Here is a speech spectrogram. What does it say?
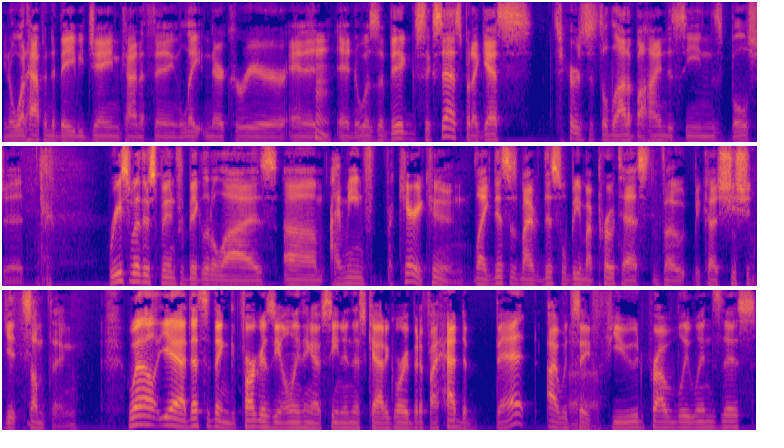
you know, what happened to Baby Jane kind of thing late in their career, and it, Hmm. it was a big success. But I guess there's just a lot of behind the scenes bullshit. Reese Witherspoon for Big Little Lies. Um, I mean, for Carrie Coon, like this is my this will be my protest vote because she should get something. Well, yeah, that's the thing. Fargo's the only thing I've seen in this category, but if I had to bet, I would say Feud probably wins this.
